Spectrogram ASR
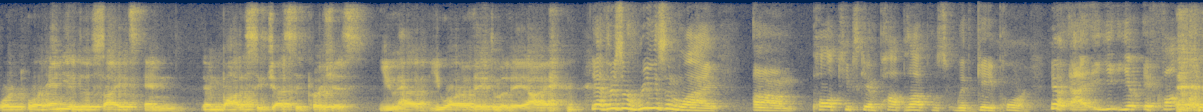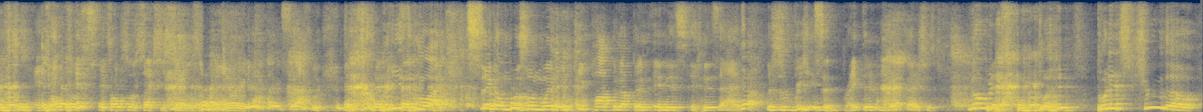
or, or any of those sites and and bought a suggested purchase, you have you are a victim of AI. Yeah, there's a reason why um, Paul keeps getting popped up with, with gay porn. Yeah, uh, y- y- it follows. It's also it's also sexy singles in my area. Yeah, exactly. There's a reason why single Muslim women keep popping up in, in his in his ads. Yeah. There's a reason, right? There, you got fetishes. No, but, but but it's true though.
